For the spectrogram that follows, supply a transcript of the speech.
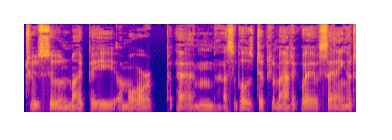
too soon might be a more, um, I suppose, diplomatic way of saying it.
